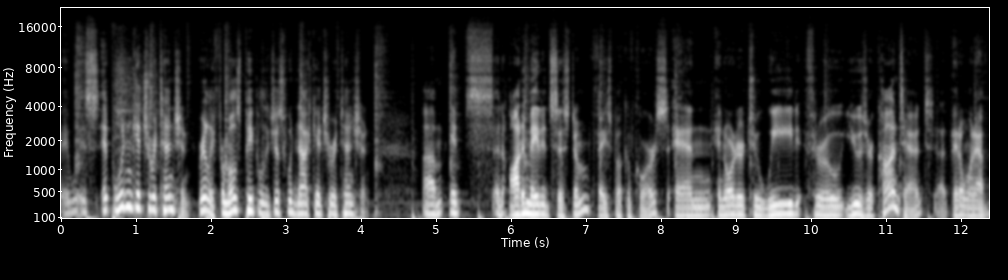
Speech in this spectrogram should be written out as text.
it, it wouldn't get your attention. Really, for most people, it just would not get your attention. Um, it's an automated system, Facebook, of course, and in order to weed through user content, uh, they don't want to have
